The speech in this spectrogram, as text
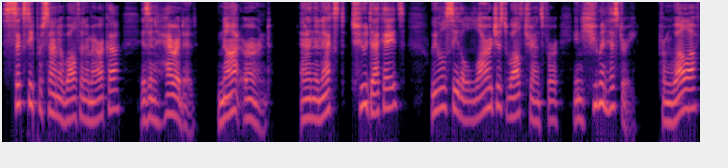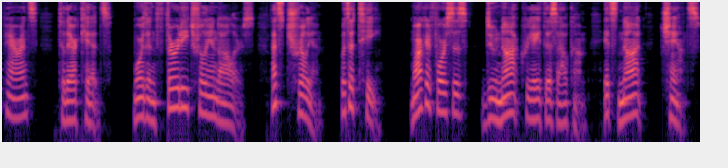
60% of wealth in America is inherited, not earned. And in the next two decades, we will see the largest wealth transfer in human history from well off parents to their kids. More than $30 trillion. That's trillion with a T. Market forces do not create this outcome. It's not chance.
